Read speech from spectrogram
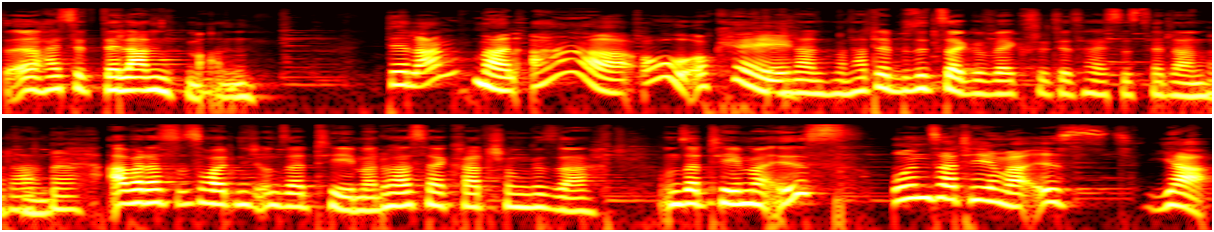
Äh, heißt jetzt der Landmann. Der Landmann. Ah, oh, okay. Der Landmann. Hat der Besitzer gewechselt, jetzt heißt es der Landmann. Aber das ist heute nicht unser Thema. Du hast ja gerade schon gesagt. Unser Thema ist, Unser Thema ist, ja,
